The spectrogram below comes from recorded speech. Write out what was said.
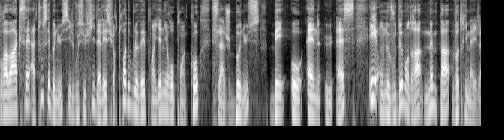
Pour avoir accès à tous ces bonus, il vous suffit d'aller sur www.yaniro.co slash bonus, B-O-N-U-S, et on ne vous demandera même pas votre email.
